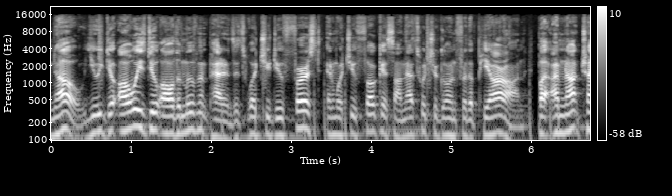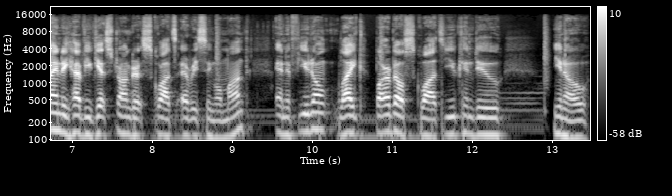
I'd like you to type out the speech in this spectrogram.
No, you do always do all the movement patterns. It's what you do first and what you focus on. That's what you're going for the PR on. But I'm not trying to have you get stronger at squats every single month. And if you don't like barbell squats, you can do, you know,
